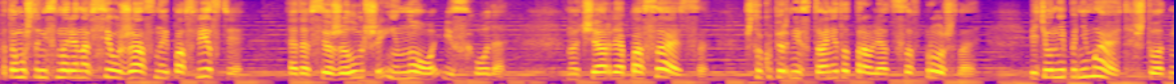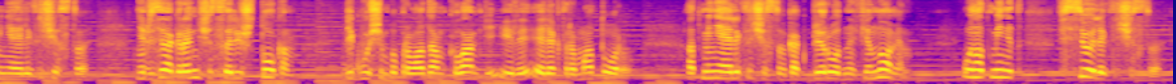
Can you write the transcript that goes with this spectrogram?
Потому что, несмотря на все ужасные последствия, это все же лучше иного исхода. Но Чарли опасается, что Купер не станет отправляться в прошлое. Ведь он не понимает, что отменяя электричество, нельзя ограничиться лишь током, бегущим по проводам к лампе или электромотору. Отменяя электричество как природный феномен, он отменит все электричество –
